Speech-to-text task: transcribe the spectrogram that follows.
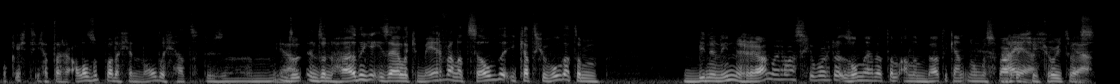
ook echt, je had daar alles op wat je nodig had. Dus ehm, Ja. de, en de huidige is eigenlijk meer van hetzelfde. Ik had het gevoel dat hem binnenin ruimer was geworden, zonder dat hem aan de buitenkant noemenswaardig Ah, ja. gegroeid was.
